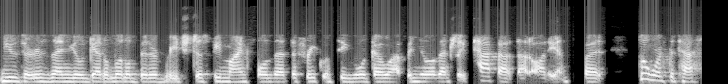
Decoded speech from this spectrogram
users, then you'll get a little bit of reach. Just be mindful that the frequency will go up and you'll eventually tap out that audience, but still worth the test.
